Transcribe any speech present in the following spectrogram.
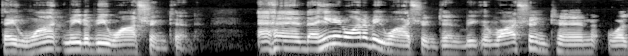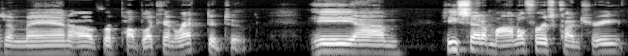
they want me to be Washington. And uh, he didn't want to be Washington because Washington was a man of Republican rectitude. He um, he set a model for his country.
